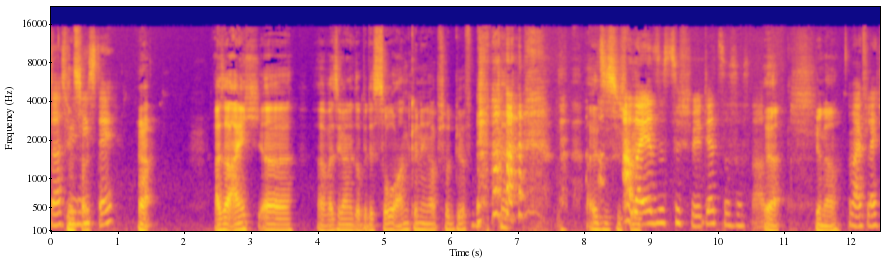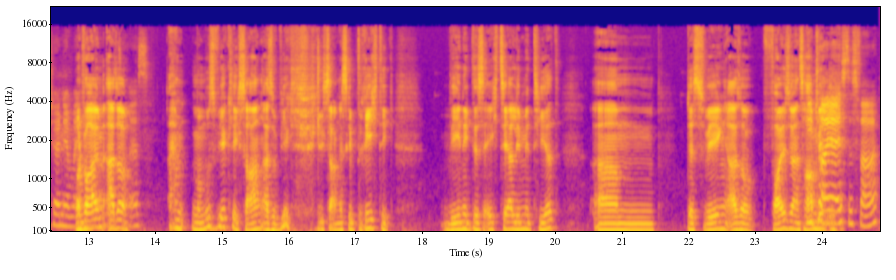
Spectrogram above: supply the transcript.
Das Dienstag. Release Day? Ja. Also eigentlich, äh, äh, weiß ich gar nicht, ob ich das so ankündigen habe schon dürfen. also es ist zu spät. Aber jetzt ist es zu spät, jetzt ist es raus. ja, genau. Weil vielleicht hören ja mal Und vor allem, also-. Man muss wirklich sagen, also wirklich, wirklich sagen, es gibt richtig wenig, das ist echt sehr limitiert. Ähm, deswegen, also falls wir eins Wie haben, will, teuer ich, ist das Fahrrad?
